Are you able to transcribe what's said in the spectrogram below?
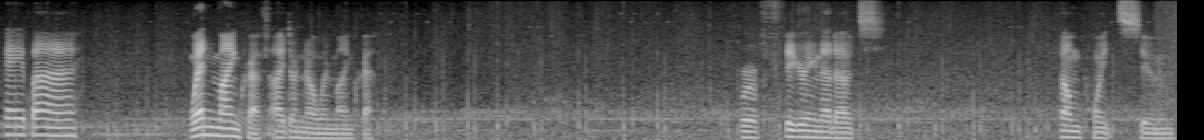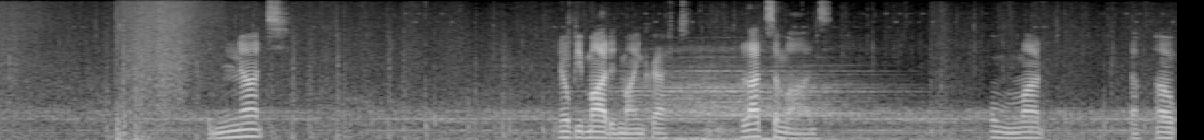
Okay, bye. When Minecraft? I don't know when Minecraft. We're figuring that out some point soon. But not... It'll be modded Minecraft. Lots of mods. Oh, mod stuff. Oh,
